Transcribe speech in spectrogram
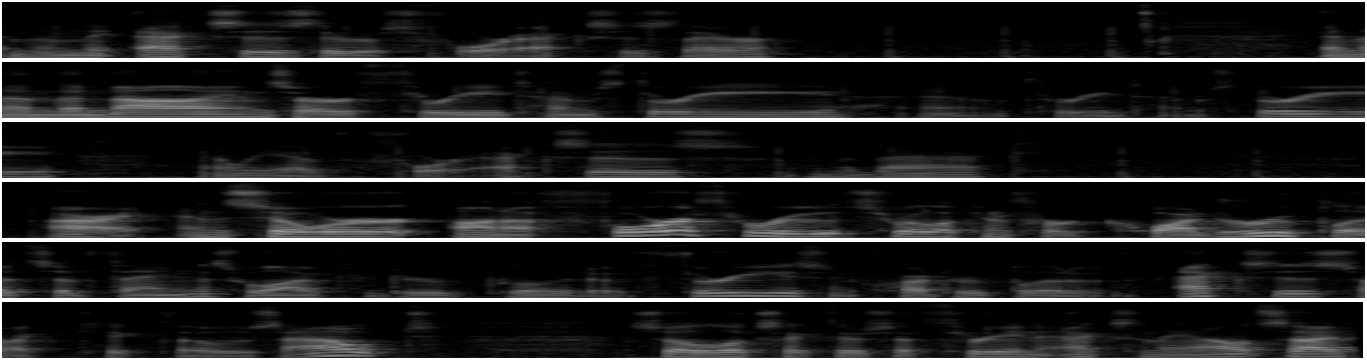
And then the x's, there's 4 x's there. And then the 9s are 3 times 3 and 3 times 3. And we have the 4 x's in the back. All right, and so we're on a fourth root, so we're looking for quadruplets of things. We'll have quadruplet of 3's and quadruplet of x's, so I can kick those out. So it looks like there's a 3 and an x on the outside,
